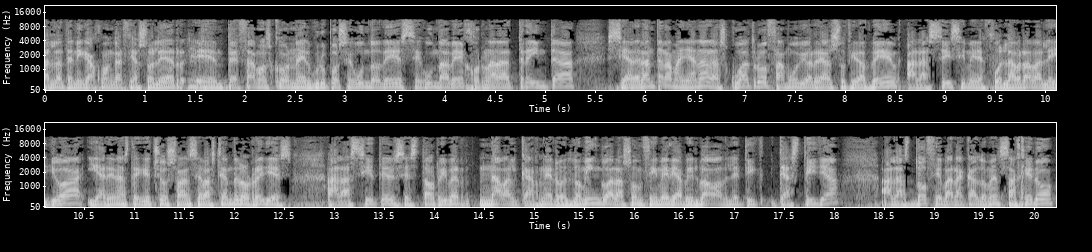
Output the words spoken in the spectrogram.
Esta es la técnica Juan García Soler. Empezamos con el grupo segundo de Segunda B, jornada 30. Se adelanta la mañana a las 4, Zamudio Real Sociedad B. A las seis y media Fuenlabrada Leyoa y Arenas de Guecho San Sebastián de los Reyes. A las 7 el Sestao River Naval Carnero. El domingo a las once y media Bilbao Athletic Castilla. A las 12 Baracaldo Mensajero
